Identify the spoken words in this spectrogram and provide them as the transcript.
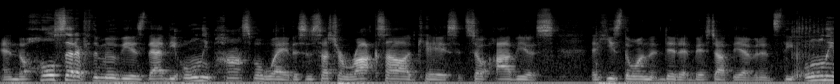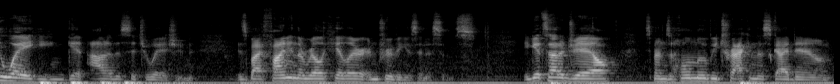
And the whole setup for the movie is that the only possible way, this is such a rock solid case, it's so obvious that he's the one that did it based off the evidence. The only way he can get out of the situation is by finding the real killer and proving his innocence. He gets out of jail, spends a whole movie tracking this guy down,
